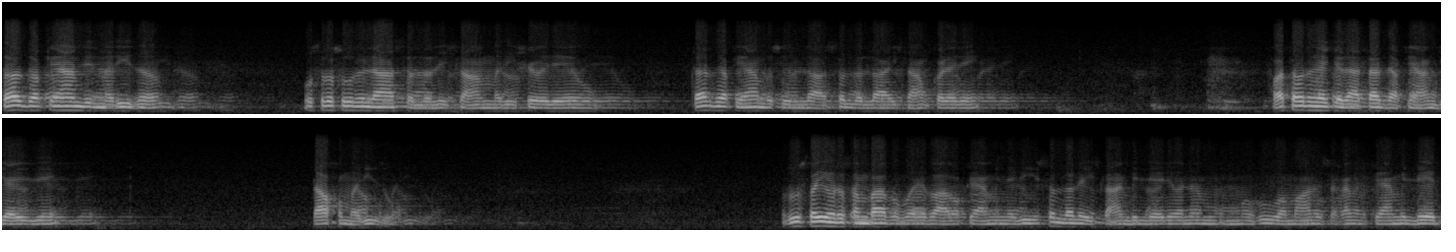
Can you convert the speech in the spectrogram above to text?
تر د قیام بالمریض اوس رسول الله صلی الله علیه وسلم مریض شوی دی او تر د قیام رسول الله صلی الله علیه وسلم کړی دی فتور دی چې دا تر د قیام جایز دی دا خو مریض و وروسته یولسم باب وګورئ باب قیام النبی صلی الله علیه وسلم باللیل ونمه وما نسخ من قیام اللیل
